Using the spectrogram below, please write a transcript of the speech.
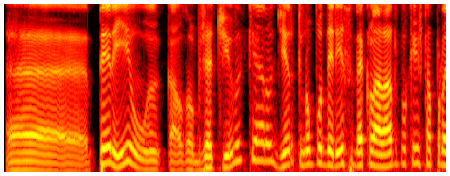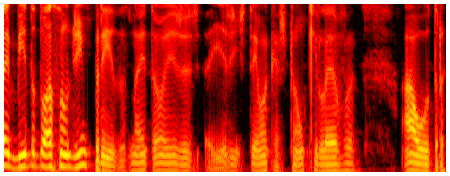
é, teria uma causa objetiva que era o dinheiro que não poderia ser declarado porque está proibida a doação de empresas. Né? Então aí, aí a gente tem uma questão que leva a outra.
